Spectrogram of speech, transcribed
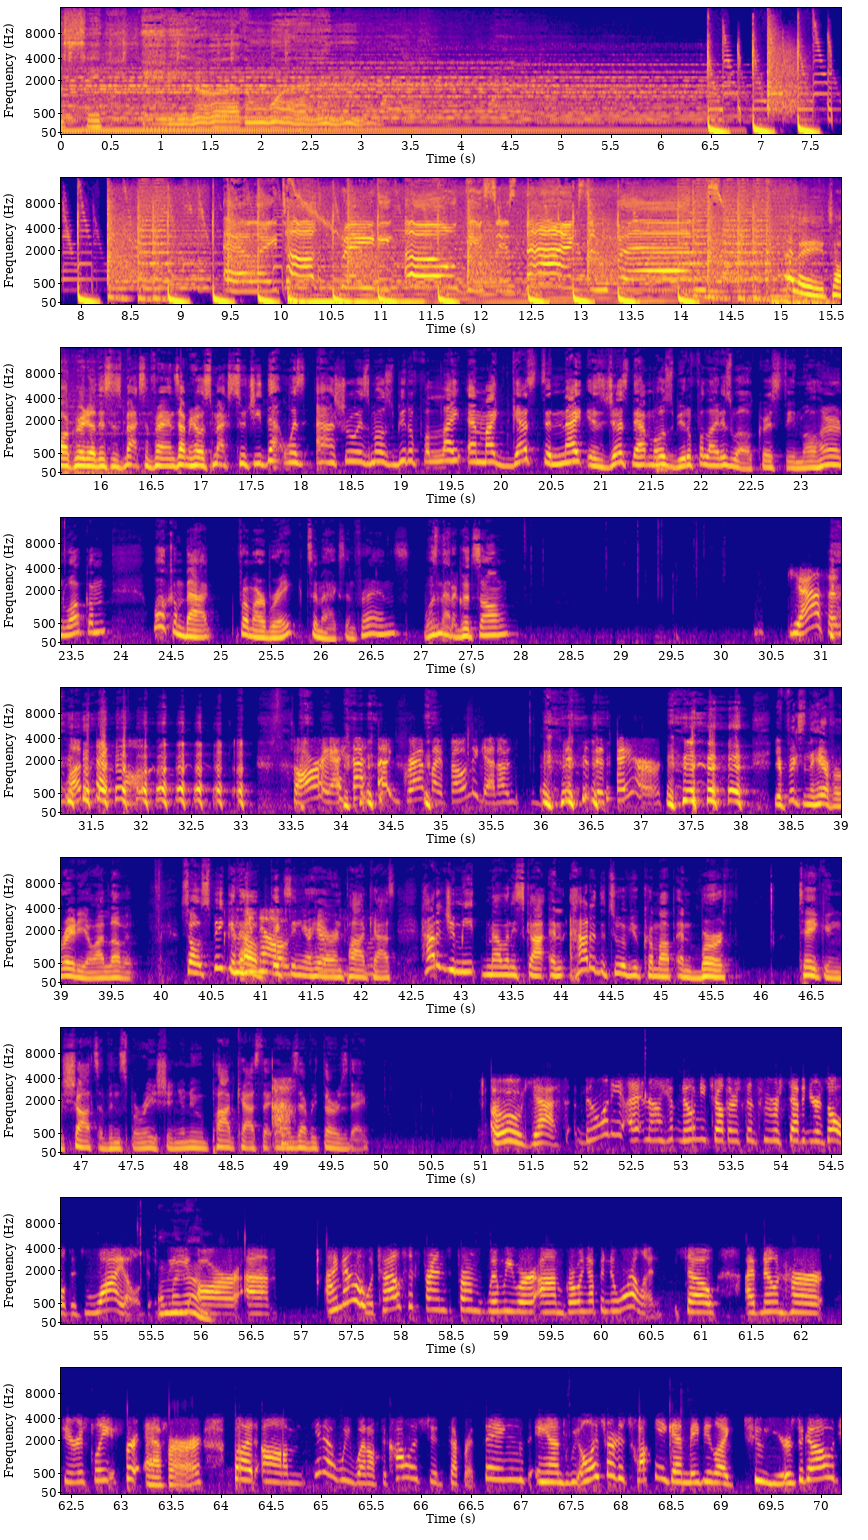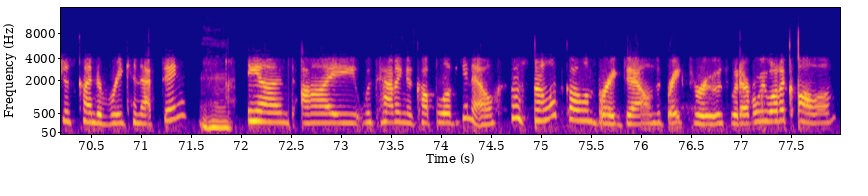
I see. Baby, you're the one. LA Talk Radio. This is Max and Friends. LA Talk Radio. This is Max and Friends. I'm your host, Max Tucci. That was Astro is most beautiful light, and my guest tonight is just that most beautiful light as well, Christine Mulhearne. Welcome, welcome back from our break to Max and Friends. Wasn't that a good song? Yes, I love that song. Sorry, I had to grab my phone again. I was fixing this hair. You're fixing the hair for radio. I love it. So, speaking of fixing your hair and podcast, how did you meet Melanie Scott, and how did the two of you come up and birth taking shots of inspiration, your new podcast that airs every Thursday? Oh yes, Melanie and I have known each other since we were seven years old. It's wild. Oh, my we God. are. Um, I know childhood friends from when we were um, growing up in New Orleans. So I've known her seriously forever. But um, you know, we went off to college, did separate things, and we only started talking again maybe like two years ago, just kind of reconnecting. And I was having a couple of, you know, let's call them breakdowns, breakthroughs, whatever we want to call them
